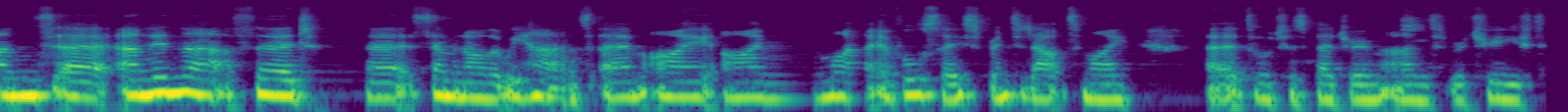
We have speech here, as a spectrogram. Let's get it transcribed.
and uh, and in that third uh, seminar that we had, um, I, I might have also sprinted out to my uh, daughter's bedroom and retrieved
